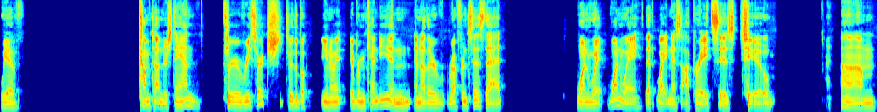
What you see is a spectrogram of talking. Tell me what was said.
we have come to understand through research, through the book, you know, Ibram Kendi and, and other references that one way one way that whiteness operates is to um,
